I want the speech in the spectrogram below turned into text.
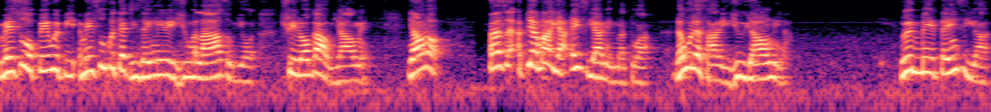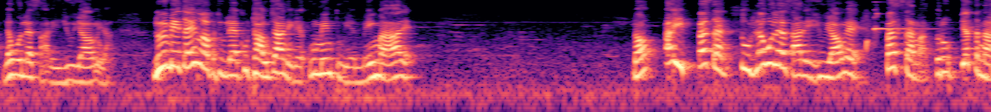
အမေစုကိုပေးဝတ်ပြီးအမေစုဝတ်တဲ့ဒီဇိုင်းလေးတွေယူမလားဆိုပြီးတော့ရွှေလောကကိုရောင်းတယ်ရောင်းတော့ပန်းစဲအပြတ်မရအိတ်စီကနေမှ तू ကလက်ဝတ်လက်စားတွေယူရောင်းနေတာလွေမေသိန်းစီကလက်ဝက်လက်စာတွေယူရောင်းနေတာလွေမေသိန်းဆိုတာဘာတူလဲအခုထောင်ကျနေတဲ့ဦးမင်းသူရဲ့မိန်းမတဲ့ နော်အဲ့ဒီပတ်စံသူလက်ဝက်လက်စာတွေယူရောင်းတဲ့ပတ်စံမှာသူတို့ပြဿနာ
